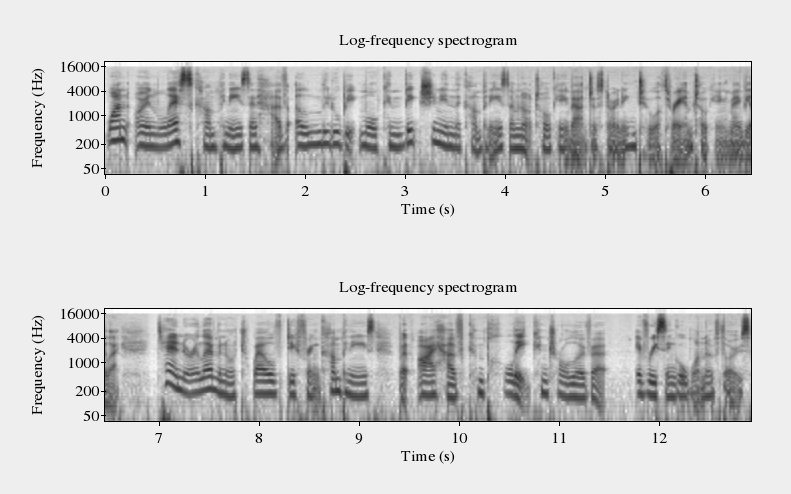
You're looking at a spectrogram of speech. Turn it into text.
one, own less companies and have a little bit more conviction in the companies. I'm not talking about just owning two or three, I'm talking maybe like 10 or 11 or 12 different companies, but I have complete control over every single one of those.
